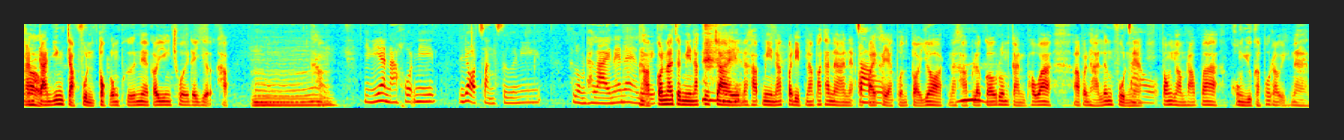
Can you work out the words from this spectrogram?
ครับ งั้นการยิ่งจับฝุ่นตกลงพื้นเนี่ยก็ยิ่งช่วยได้เยอะครับ อืมครับ อย่างนี้อนาคตนี่ยอดสั่งซื้อนี่ถล่มทลายแน่ ๆ เลครับย ก็น่าจะมีนักวิจัย นะครับมีนักประดิษฐ์นักพัฒนาเนี่ยเอาเจ้าไปขยายผลต่อยอดนะครับแล้วก็ร่วมกันเพราะว่าอ่าปัญหาเรื่องฝุ่นเนี่ยเจ้าต้องยอมรับว่าคงอยู่กับพวกเราอีกนาน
